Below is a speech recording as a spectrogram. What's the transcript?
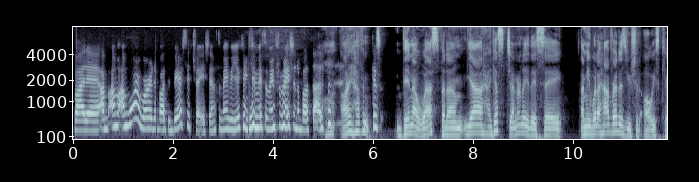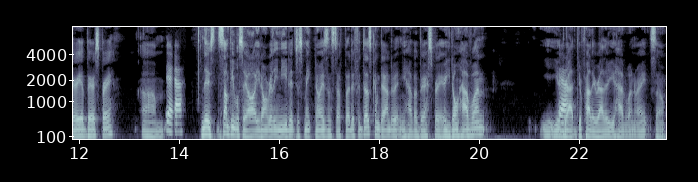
But uh, I'm, I'm I'm more worried about the bear situation. So maybe you can give me some information about that. Oh, I haven't been out west, but um, yeah, I guess generally they say. I mean, what I have read is you should always carry a bear spray. Um, yeah, there's some people say, oh, you don't really need it, just make noise and stuff. But if it does come down to it, and you have a bear spray, or you don't have one, you, you'd Yeah. ra- you'd probably rather you had one, right? So.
